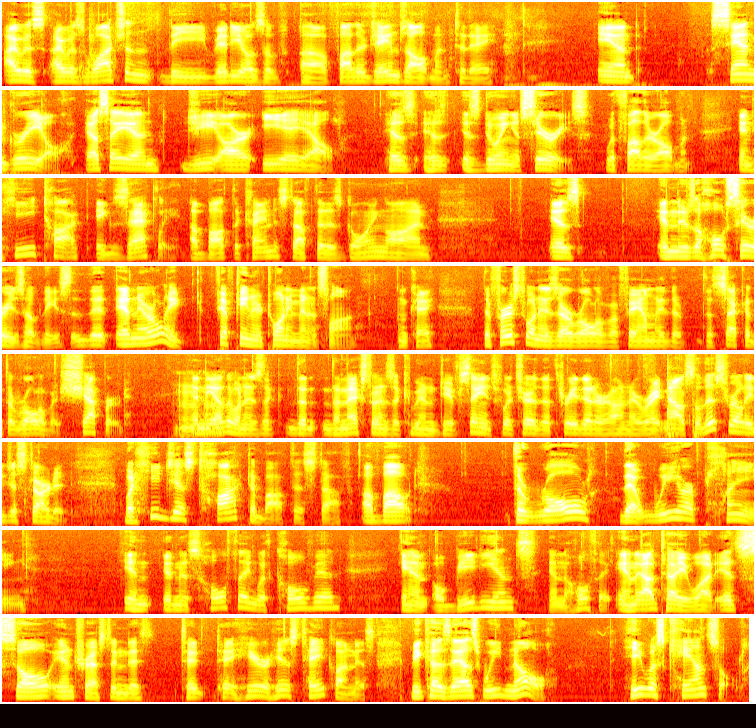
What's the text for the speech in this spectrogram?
I was I was watching the videos of uh, Father James Altman today, and Sangreal, S A N G R E A L, his, his is doing a series with Father Altman, and he talked exactly about the kind of stuff that is going on. Is and there's a whole series of these, that, and they're only 15 or 20 minutes long. Okay, the first one is our role of a family. The the second, the role of a shepherd, and the mm-hmm. other one is the, the the next one is the community of saints, which are the three that are on there right now. So this really just started, but he just talked about this stuff about the role that we are playing in in this whole thing with COVID and obedience and the whole thing. And I'll tell you what, it's so interesting to to to hear his take on this because as we know, he was canceled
